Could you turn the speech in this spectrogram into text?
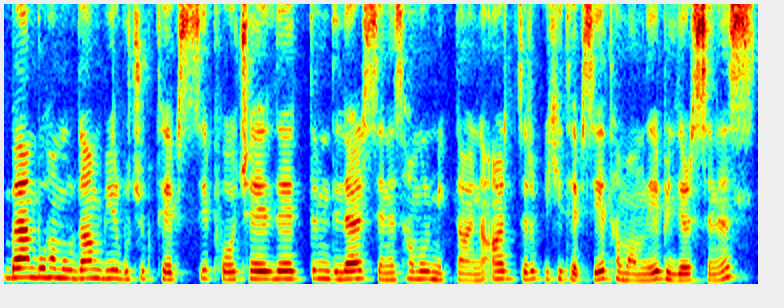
Ben bu hamurdan bir buçuk tepsi poğaça elde ettim. Dilerseniz hamur miktarını arttırıp iki tepsiye tamamlayabilirsiniz.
